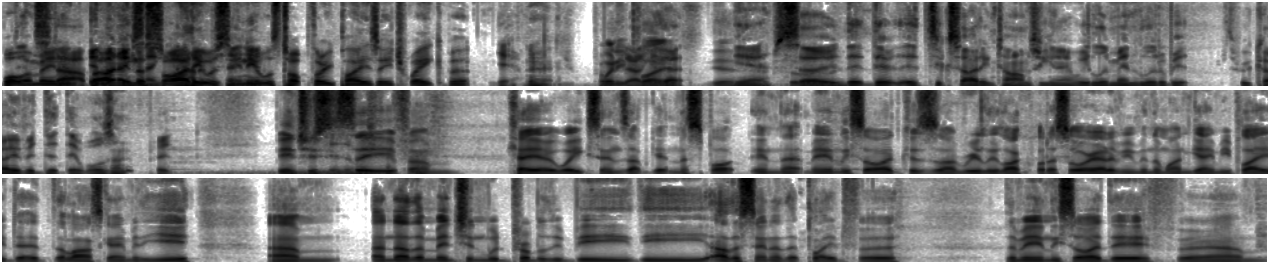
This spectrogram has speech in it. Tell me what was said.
Well, I mean, star. in, But in, know in the side he was in, yeah. he was top three players each week. But yeah. Yeah. when he played. that. Yeah, Yeah, absolutely. so th there it's exciting times. You know, we lament a little bit through COVID that there wasn't, but Be interested to see if um, Kaeo Weekes ends up getting a spot in that Manly side because I really like what I saw out of him in the one game he played at the last game of the year. Um, another mention would probably be the other centre that played for the Manly side there for. Um,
